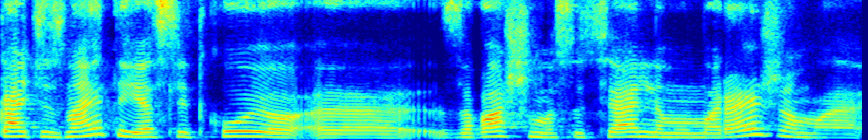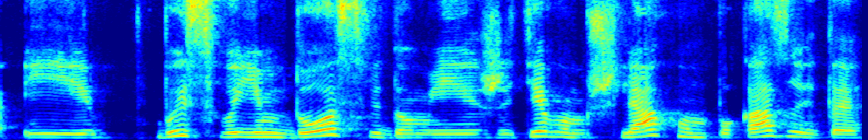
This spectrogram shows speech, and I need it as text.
Катю, знаєте, я слідкую е, за вашими соціальними мережами, і ви своїм досвідом і життєвим шляхом показуєте,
